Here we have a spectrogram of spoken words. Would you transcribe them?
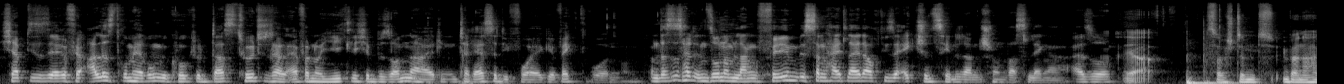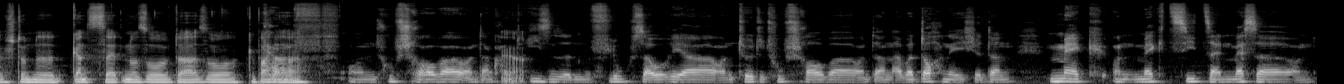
ich habe diese Serie für alles drumherum geguckt und das tötet halt einfach nur jegliche Besonderheit und Interesse, die vorher geweckt wurden. Und das ist halt in so einem langen Film, ist dann halt leider auch diese Action-Szene dann schon was länger. Also. Ja das war bestimmt über eine halbe Stunde, ganze Zeit nur so da so Geballer. Kampf und Hubschrauber und dann kommt ja. riesen Flugsaurier und tötet Hubschrauber und dann aber doch nicht und dann Mac und Mac zieht sein Messer und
